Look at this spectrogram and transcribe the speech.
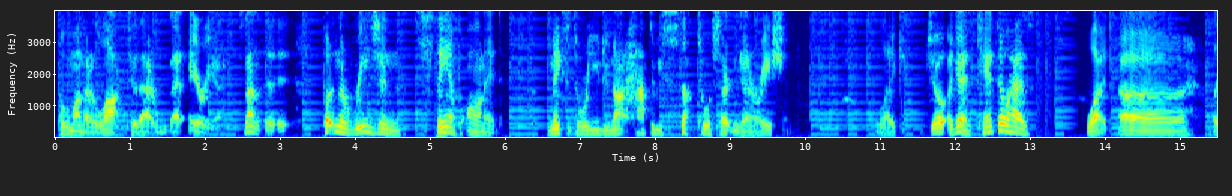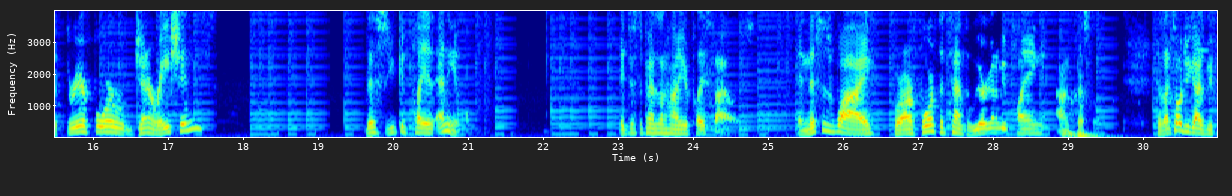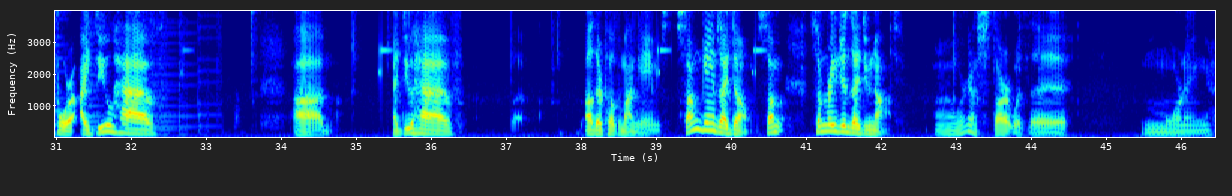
Pokemon that are locked to that that area. It's not it, putting the region stamp on it makes it to where you do not have to be stuck to a certain generation. Like Joe, again, Kanto has what, uh, like three or four generations this you could play in any of them. It just depends on how your playstyle is. And this is why, for our fourth attempt, we are going to be playing on Crystal. Because I told you guys before, I do have... Um, I do have other Pokemon games. Some games I don't. Some some regions I do not. Uh, we're going to start with the morning.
